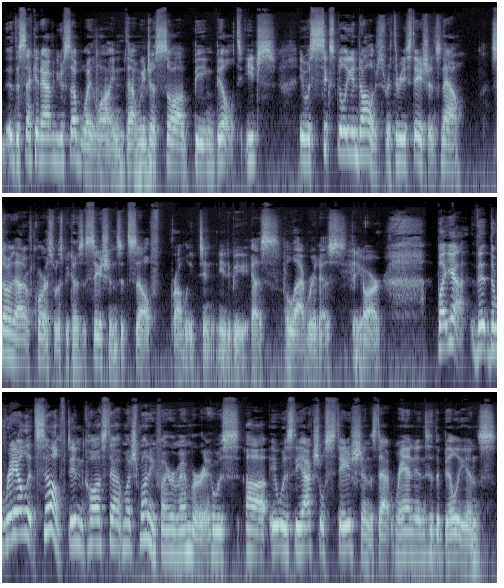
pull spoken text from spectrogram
the Second Avenue subway line that we mm-hmm. just saw being built. Each it was six billion dollars for three stations. Now, some of that, of course, was because the stations itself probably didn't need to be as elaborate as they are. But yeah, the the rail itself didn't cost that much money, if I remember. It was uh, it was the actual stations that ran into the billions.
